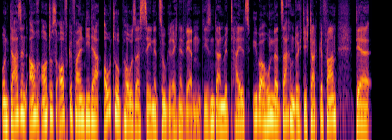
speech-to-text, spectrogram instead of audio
und da sind auch Autos aufgefallen, die der Autoposer-Szene zugerechnet werden. Die sind dann mit teils über 100 Sachen durch die Stadt gefahren. Der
